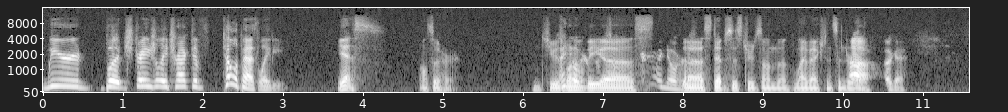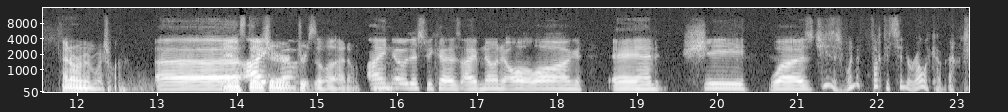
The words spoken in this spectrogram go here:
weird but strangely attractive telepath lady. Yes, also her. She was I one of the uh, Where s- do I know her? the stepsisters on the live-action Cinderella. ah, okay. I don't remember which one. Uh, Anastasia I or know. I don't. I know this because I've known it all along, and she was Jesus. When the fuck did Cinderella come out?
